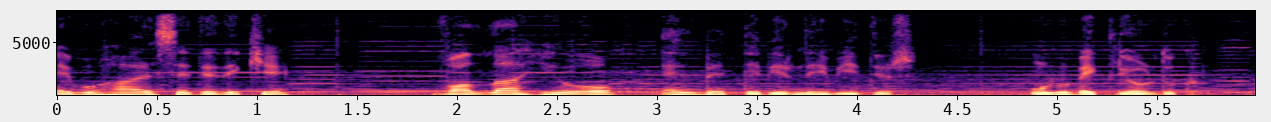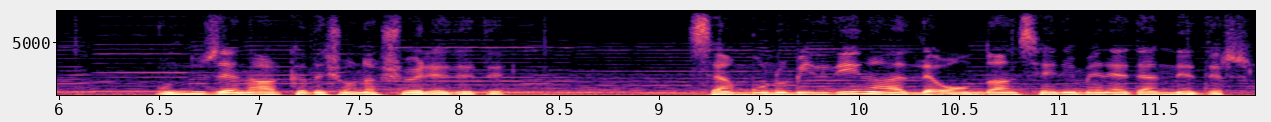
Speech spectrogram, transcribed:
Ebu Harise dedi ki, Vallahi o elbette bir nebidir. Onu bekliyorduk. Bunun üzerine arkadaş ona şöyle dedi. Sen bunu bildiğin halde ondan seni men eden nedir?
